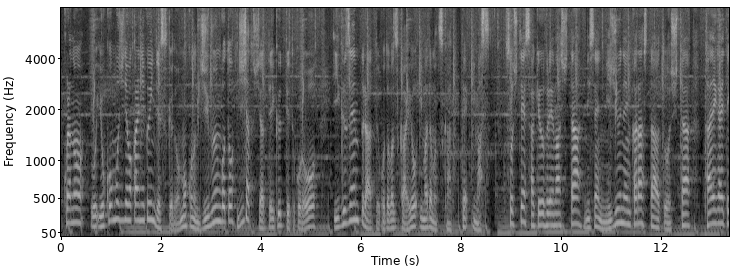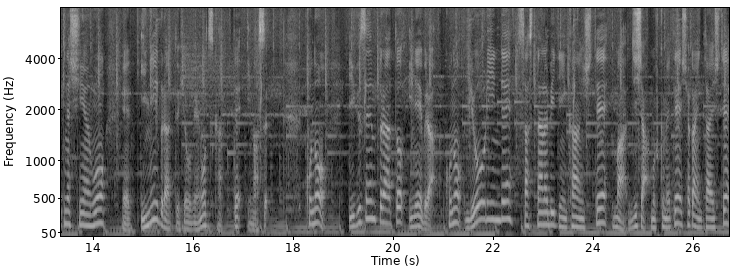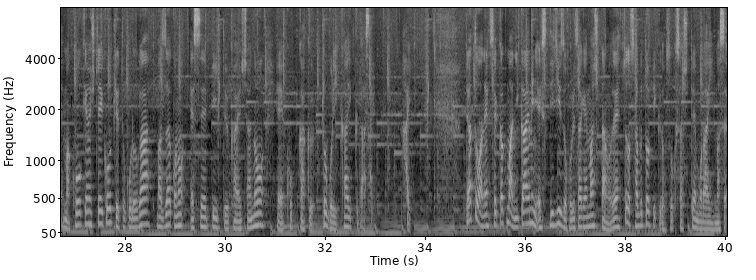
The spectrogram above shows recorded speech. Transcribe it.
これあの横文字で分かりにくいんですけどもこの自分ごと自社としてやっていくっていうところをイグゼンプラーという言葉遣いを今でも使っていますそして先ほど触れました2020年からスタートした対外的な支援を、イネーブラーという表現を使っていますこのイグゼンプラーとイネーブラーこの両輪でサステナビリティに関して、まあ、自社も含めて社会に対して、まあ、貢献をしていこうというところがまずはこの SAP という会社の、骨格とご理解ください。はいであとはねせっかくまあ2回目に SDGs を掘り下げましたのでちょっとサブトピックで補足させてもらいます。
